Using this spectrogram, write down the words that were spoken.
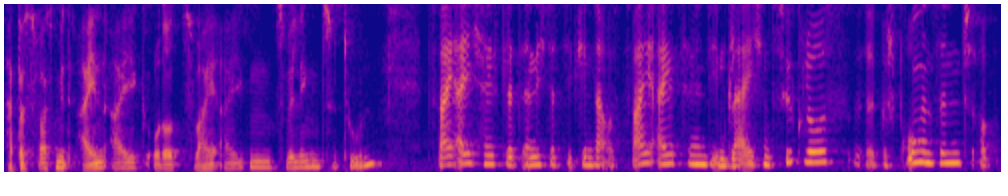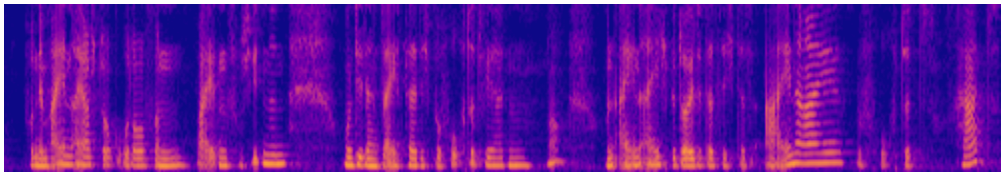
Hat das was mit eineig oder zweieigen Zwillingen zu tun? Zweieich heißt letztendlich, dass die Kinder aus zwei Eizellen, die im gleichen Zyklus äh, gesprungen sind, ob von dem einen Eierstock oder von beiden verschiedenen und die dann gleichzeitig befruchtet werden. Ne? Und eineich bedeutet, dass sich das eine Ei befruchtet hat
